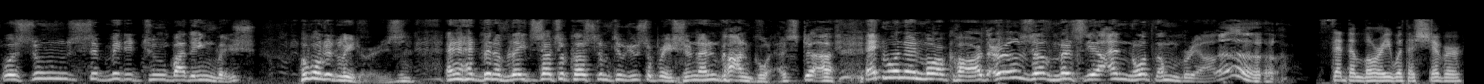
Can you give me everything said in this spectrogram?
was soon submitted to by the English, who wanted leaders, and had been of late such accustomed to usurpation and conquest. Uh, Edwin and Morcar, the Earls of Mercia and Northumbria. Ugh. said the Lory with a shiver.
